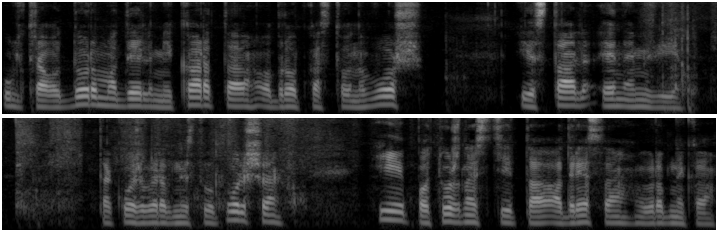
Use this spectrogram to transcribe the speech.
Outdoor модель, мікарта, обробка Stone Wash і сталь NMV. Також виробництво Польща і потужності та адреса виробника.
